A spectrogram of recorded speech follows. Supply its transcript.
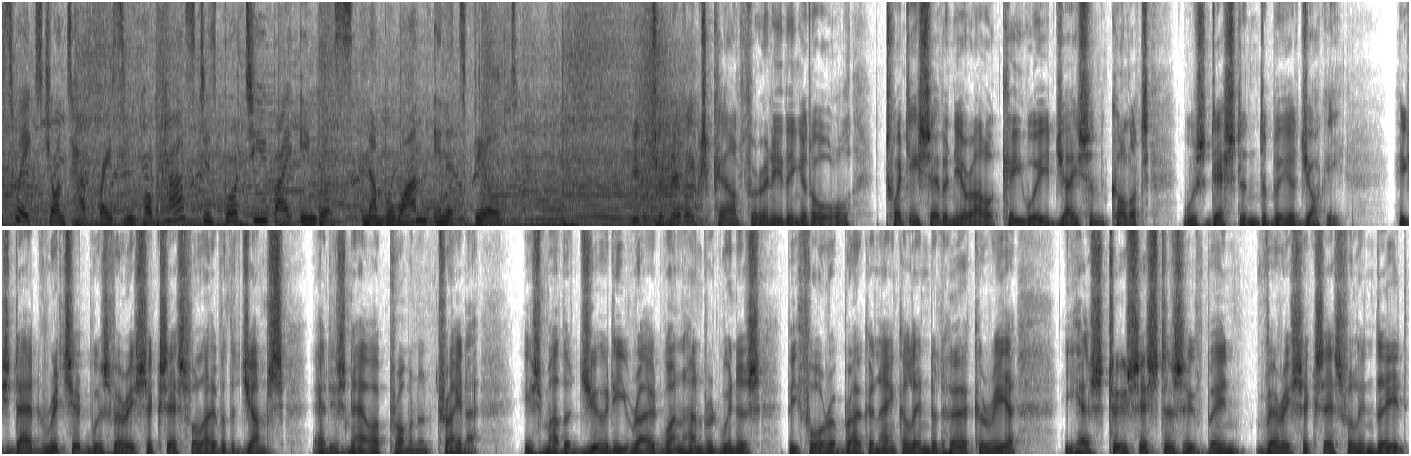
This week's John Tapp Racing podcast is brought to you by Inglis, number one in its field. If genetics count for anything at all, 27 year old Kiwi Jason Collett was destined to be a jockey. His dad Richard was very successful over the jumps and is now a prominent trainer. His mother Judy rode 100 winners before a broken ankle ended her career. He has two sisters who've been very successful indeed,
